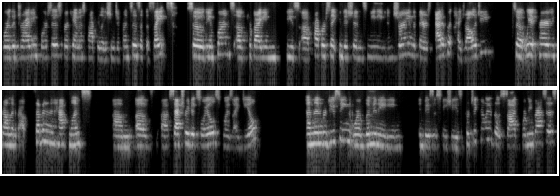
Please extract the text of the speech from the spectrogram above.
were the driving forces for camas population differences at the sites. So the importance of providing these uh, proper site conditions, meaning ensuring that there's adequate hydrology. So Weippe Prairie, we found that about seven and a half months um, of uh, saturated soils was ideal. And then reducing or eliminating invasive species, particularly those sod forming grasses,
